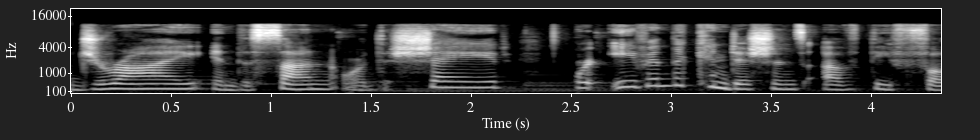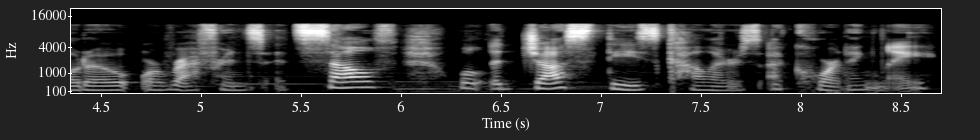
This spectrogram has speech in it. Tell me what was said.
dry, in the sun or the shade, or even the conditions of the photo or reference itself will adjust these colors accordingly.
